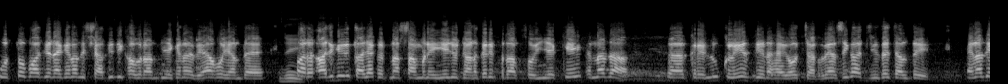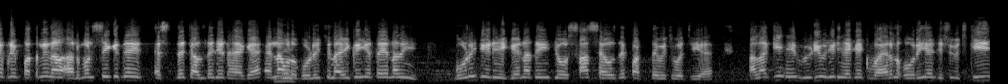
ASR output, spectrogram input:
ਉਸ ਤੋਂ ਬਾਅਦ ਜਿਹੜਾ ਕਿ ਇਹਨਾਂ ਦੀ ਸ਼ਾਦੀ ਦੀ ਖਬਰ ਆਉਂਦੀ ਹੈ ਕਿ ਇਹਨਾਂ ਦਾ ਵਿਆਹ ਹੋ ਜਾਂਦਾ। ਹੈ ਪਰ ਅੱਜ ਜਿਹੜੀ ਤਾਜ਼ਾ ਘਟਨਾ ਸਾਹਮਣੇ ਆਈ ਹੈ ਜੋ ਜਾਣਕਾਰੀ ਪ੍ਰਾਪਤ ਹੋਈ ਹੈ ਕਿ ਇਹਨਾਂ ਦਾ ਘਰੇਲੂ ਕਲੇਸ਼ ਜਿਹੜਾ ਹੈਗਾ ਉਹ ਚੱਲ ਰਿਹਾ ਸੀਗਾ ਜਿਹਦੇ ਚੱਲਦੇ ਇਹਨਾਂ ਦੀ ਆਪਣੀ ਪਤਨੀ ਨਾਲ ਅਰਮਨ ਸੀ ਕਿਤੇ ਇਸ ਦੇ ਚੱਲਦੇ ਜਿਹੜਾ ਹੈਗਾ ਇਹਨਾਂ ਵੱਲੋਂ ਗੋਲੀ ਚਲਾਈ ਗਈ ਹੈ ਤੇ ਇਹਨਾਂ ਦੀ ਗੋਲੀ ਜਿਹੜੀ ਹੈਗੀ ਇਹਨਾਂ ਦੀ ਜੋ ਸੱਸ ਹੈ ਉਸਦੇ ਪੱਟ ਦੇ ਵਿੱਚ ਵੱਜੀ ਹੈ। ਹਾਲਾਂਕਿ ਇਹ ਵੀਡੀਓ ਜਿਹੜੀ ਹੈਗੀ ਇੱਕ ਵਾਇਰਲ ਹੋ ਰਹੀ ਹੈ ਜਿਸ ਵਿੱਚ ਕੀ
